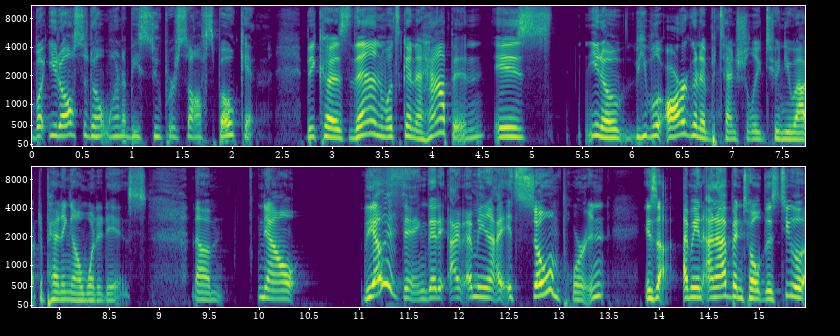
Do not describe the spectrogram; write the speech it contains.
but you also don't want to be super soft spoken because then what's going to happen is you know, people are going to potentially tune you out depending on what it is. Um, now, the other thing that I, I mean, it's so important is, I mean, and I've been told this too.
